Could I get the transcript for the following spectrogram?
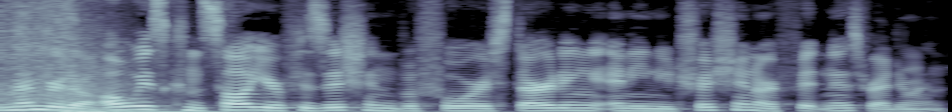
Remember to always consult your physician before starting any nutrition or fitness regimen.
